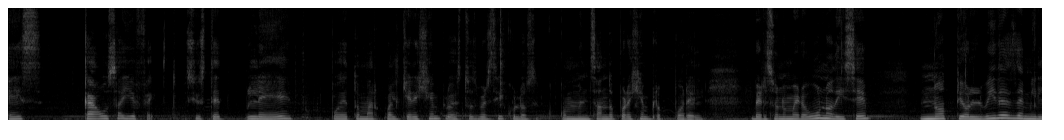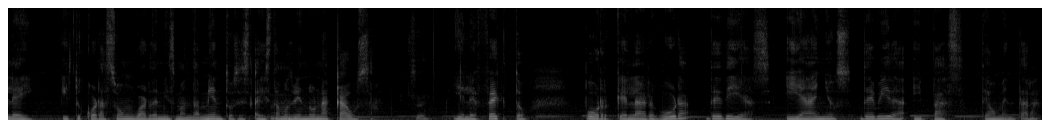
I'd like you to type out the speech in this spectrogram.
es causa y efecto. Si usted lee, puede tomar cualquier ejemplo de estos versículos, comenzando por ejemplo por el verso número 1, dice, no te olvides de mi ley y tu corazón guarde mis mandamientos. Ahí estamos viendo una causa. Y el efecto, porque largura de días y años de vida y paz te aumentarán.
